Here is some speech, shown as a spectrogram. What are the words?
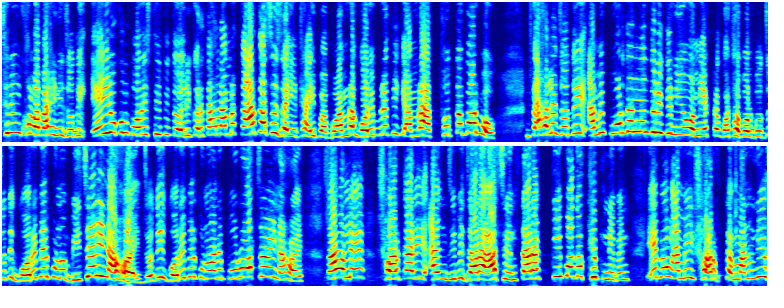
শৃঙ্খলা বাহিনী যদি এই রকম পরিস্থিতি তৈরি করে, তাহলে আমরা কার কাছে যাই ঠাই পাবো? আমরা গরিবরা কি আমরা আত্মহত্যা করব? তাহলে যদি আমি প্রধানমন্ত্রীকে নিয়েও আমি একটা কথা বলব, যদি গরিবের কোনো বিচারই না হয়, যদি গরিবের কোনো মানে আশ্রয় না হয়, তাহলে সরকারি আইনজীবী যারা আছেন, তারা কি পদক্ষেপ নেবেন? এবং আমি সরকার মাননীয়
